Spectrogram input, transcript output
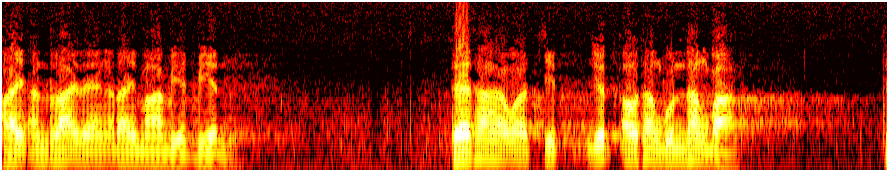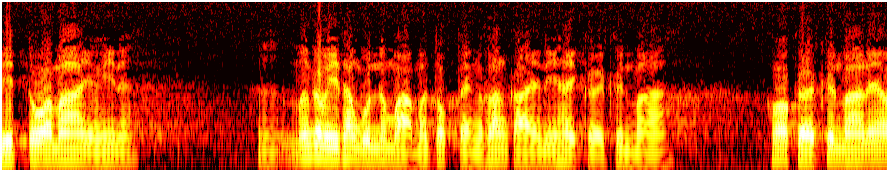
ภัยอันร้ายแรงอะไรมาเบียดเบียน แต่ถ้าหากว่าจิตยึดเอาทั้งบุญทั้งบาป ติดตัวมาอย่างนี้นะมันก็มีทั้งบุญทั้งบาปมาตกแต่งร่างกายอันนี้ให้เกิดขึ้นมา พอเกิดขึ้นมาแล้ว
